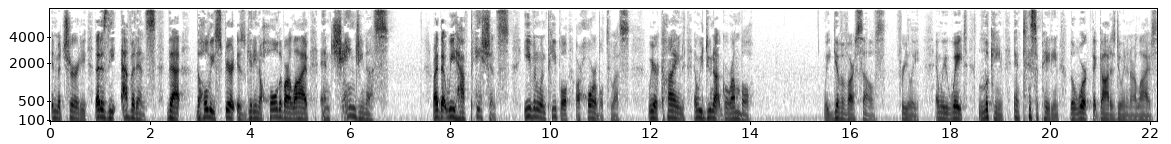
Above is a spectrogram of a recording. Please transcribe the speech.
in maturity. That is the evidence that the Holy Spirit is getting a hold of our life and changing us. Right? That we have patience even when people are horrible to us. We are kind and we do not grumble. We give of ourselves freely and we wait, looking, anticipating the work that God is doing in our lives.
